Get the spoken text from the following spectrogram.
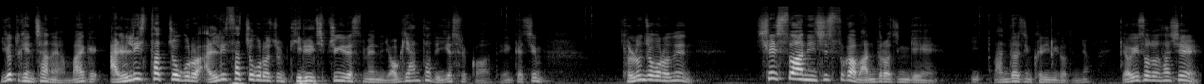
이것도 괜찮아요. 만약에 알리스타 쪽으로 알리스타 쪽으로 좀 딜을 집중이 됐으면 여기 한타도 이겼을 것 같아. 그러니까 지금 결론적으로는 실수 아닌 실수가 만들어진 게 이- 만들어진 그림이거든요. 여기서도 사실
